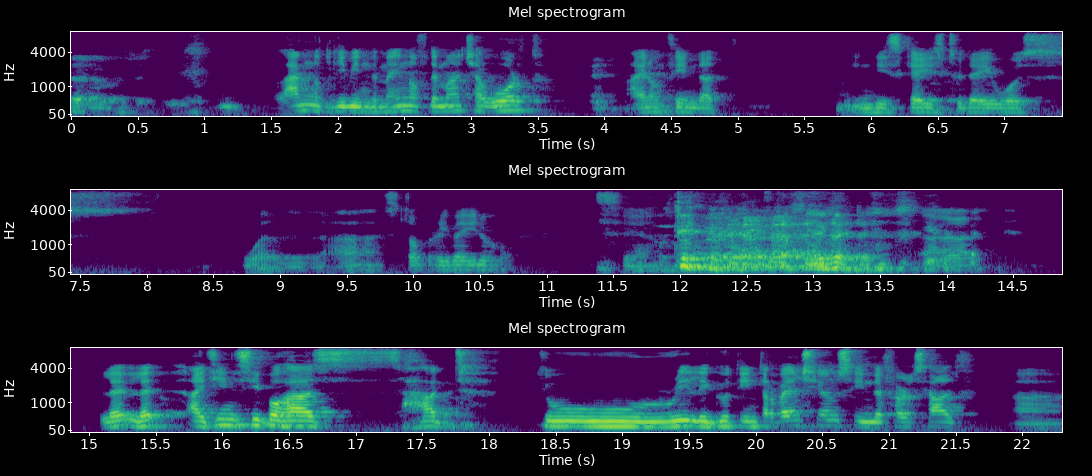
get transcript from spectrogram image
Well, I'm not giving the man of the match award. I don't think that in this case today was well. Uh, stop Riveiro. Yeah. uh, let, let, I think Sipho has had two really good interventions in the first half uh,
